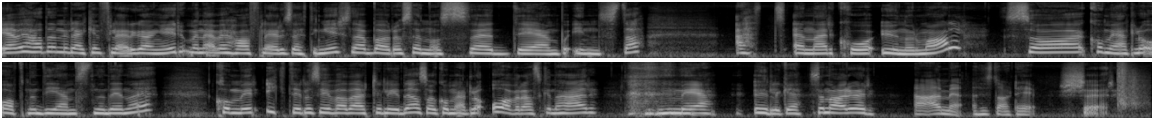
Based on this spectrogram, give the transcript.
Jeg vil ha denne leken flere ganger, men jeg vil ha flere settinger, så det er bare å sende oss eh, DM på Insta at NRK Unormal. Så kommer jeg til å åpne DMs-ene dine. Kommer ikke til å si hva det er til Lydia, så kommer jeg til å overraske henne her med ulike scenarioer. Jeg er med. vi starter. er. Kjør.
